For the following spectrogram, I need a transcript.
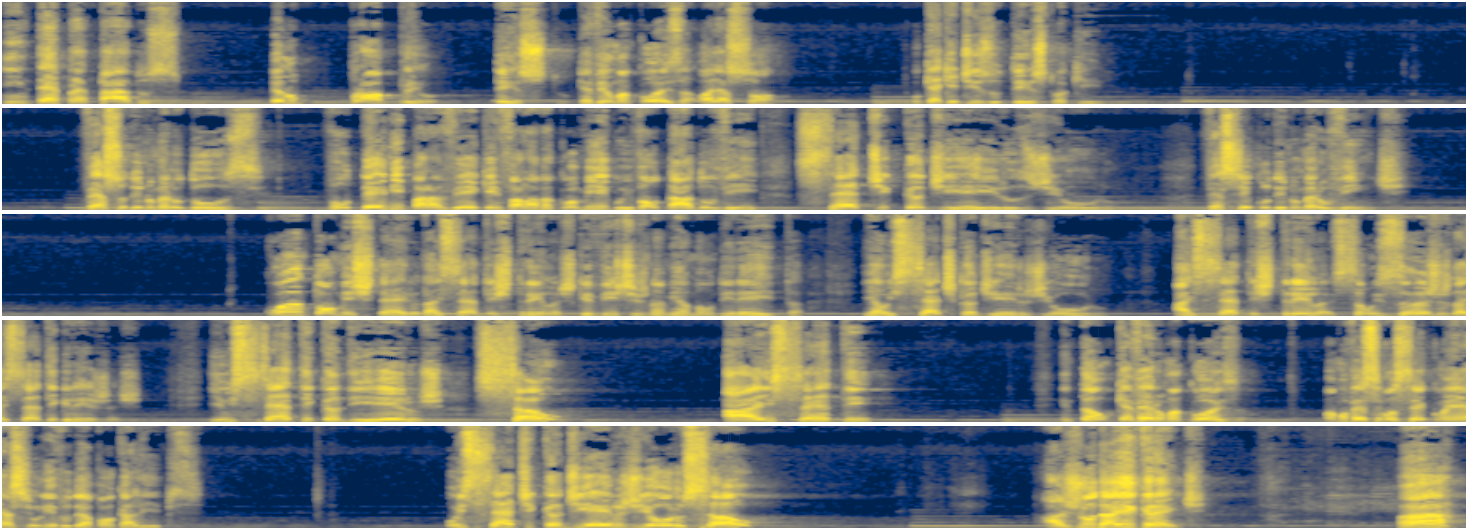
interpretados pelo próprio texto. Quer ver uma coisa? Olha só. O que é que diz o texto aqui? Verso de número 12. Voltei-me para ver quem falava comigo, e voltado vi sete candeeiros de ouro. Versículo de número 20. Quanto ao mistério das sete estrelas que vistes na minha mão direita, e aos sete candeeiros de ouro, as sete estrelas são os anjos das sete igrejas, e os sete candeeiros são as sete. Então, quer ver uma coisa? Vamos ver se você conhece o livro do Apocalipse os sete candeeiros de ouro são? Ajuda aí, crente. Hã?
